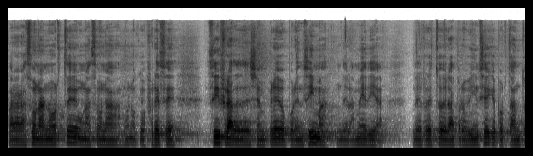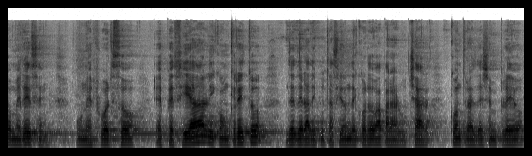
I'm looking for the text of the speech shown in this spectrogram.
Para la zona norte, una zona bueno, que ofrece cifras de desempleo por encima de la media del resto de la provincia y que por tanto merecen un esfuerzo especial y concreto desde la Diputación de Córdoba para luchar contra el desempleo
